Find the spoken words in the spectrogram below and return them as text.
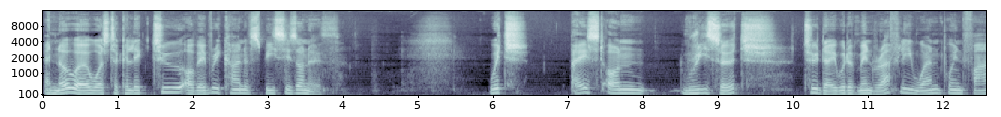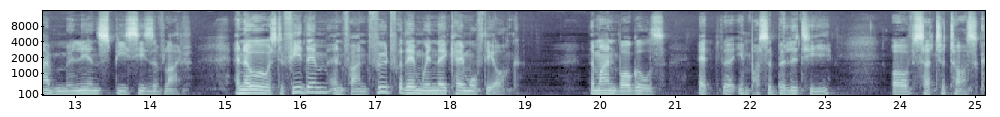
And Noah was to collect two of every kind of species on earth, which, based on research today, would have meant roughly 1.5 million species of life. And Noah was to feed them and find food for them when they came off the ark. The mind boggles at the impossibility of such a task,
